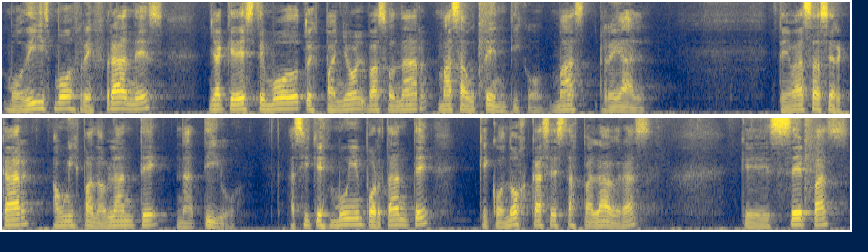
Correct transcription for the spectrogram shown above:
modismos, refranes, ya que de este modo tu español va a sonar más auténtico, más real te vas a acercar a un hispanohablante nativo. Así que es muy importante que conozcas estas palabras, que sepas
